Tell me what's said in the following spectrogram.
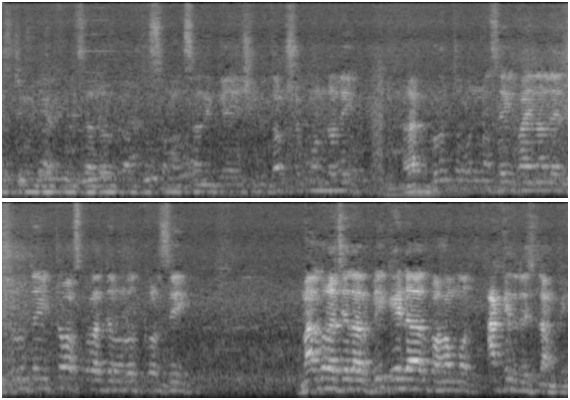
এসটি মিডিয়ার পরিচালক গুরুত্বপূর্ণ সেই শুরুতেই টস করার জন্য অনুরোধ করছি। মাগুরা জেলার বিগ হেডার মোহাম্মদ আকিদুল ইসলামকে।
